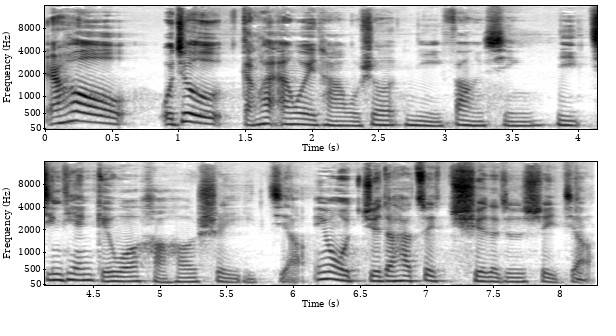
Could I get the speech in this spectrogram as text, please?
然后。我就赶快安慰他，我说：“你放心，你今天给我好好睡一觉，因为我觉得他最缺的就是睡觉。”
